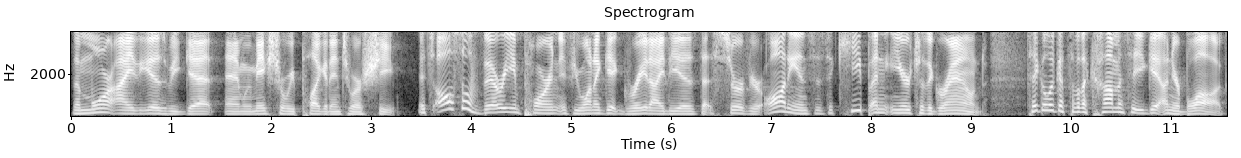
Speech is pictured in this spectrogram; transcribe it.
the more ideas we get and we make sure we plug it into our sheet. It's also very important if you want to get great ideas that serve your audience is to keep an ear to the ground. Take a look at some of the comments that you get on your blog.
